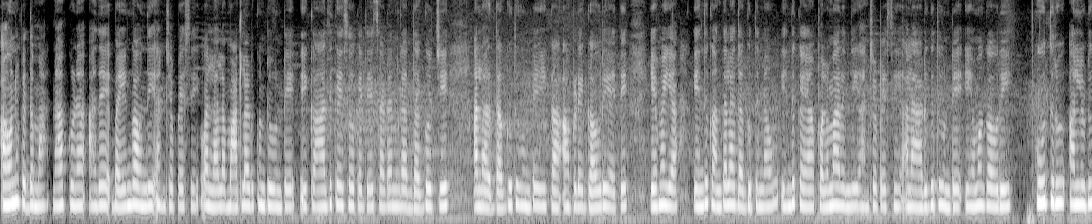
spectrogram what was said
అవును పెద్దమ్మ నాకు కూడా అదే భయంగా ఉంది అని చెప్పేసి వాళ్ళు అలా మాట్లాడుకుంటూ ఉంటే ఇక ఆదికేశవకైతే సడన్గా దగ్గొచ్చి అలా దగ్గుతూ ఉంటే ఇక అప్పుడే గౌరీ అయితే ఏమయ్యా ఎందుకు అంతలా దగ్గుతున్నావు? ఎందుకయ్యా పొలమారింది? అని చెప్పేసి అలా అడుగుతూ ఉంటే ఏమో గౌరీ కూతురు అల్లుడు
